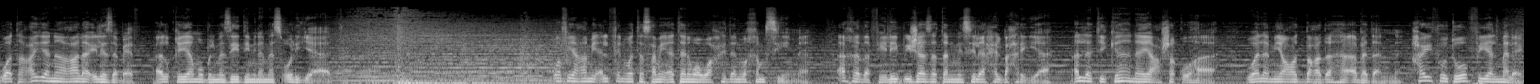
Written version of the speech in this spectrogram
وتعين على إليزابيث القيام بالمزيد من المسؤوليات. وفي عام 1951 أخذ فيليب إجازة من سلاح البحرية التي كان يعشقها ولم يعد بعدها أبدا حيث توفي الملك.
